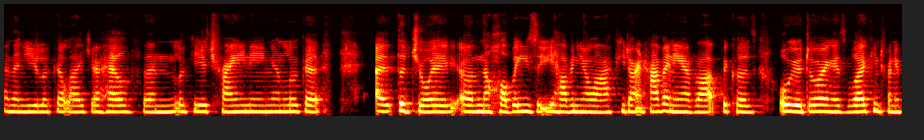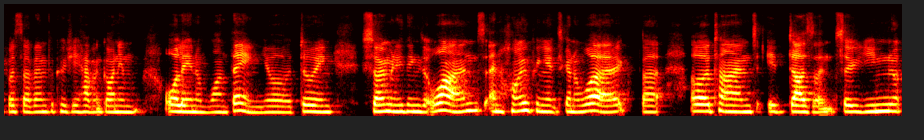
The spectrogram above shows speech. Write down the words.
And then you look at like your health and look at your training and look at, at the joy and the hobbies that you have in your life. You don't have any of that because all you're doing is working 24 7 because you haven't gone in all in on one thing. You're doing so many things at once and hoping it's going to work, but a lot of times it doesn't. So you know,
